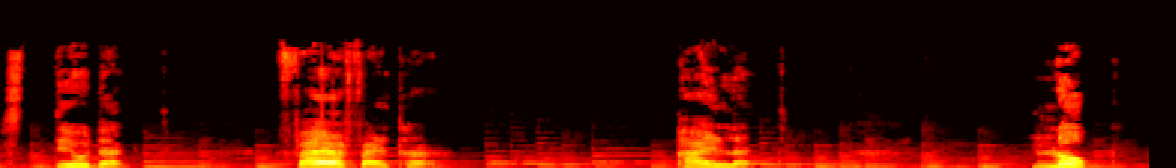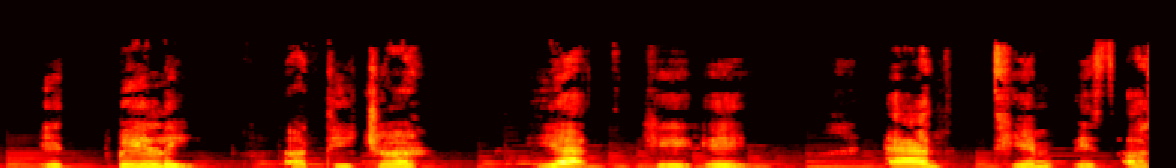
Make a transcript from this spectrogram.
student, firefighter, pilot. Look, it's Billy, a teacher. Yes, he is. And Tim is a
